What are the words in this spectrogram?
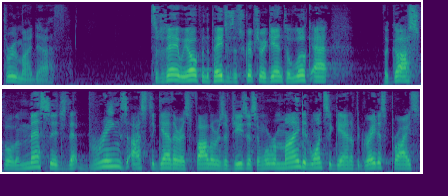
through my death." So today we open the pages of Scripture again to look at the gospel, the message that brings us together as followers of Jesus, and we're reminded once again of the greatest price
